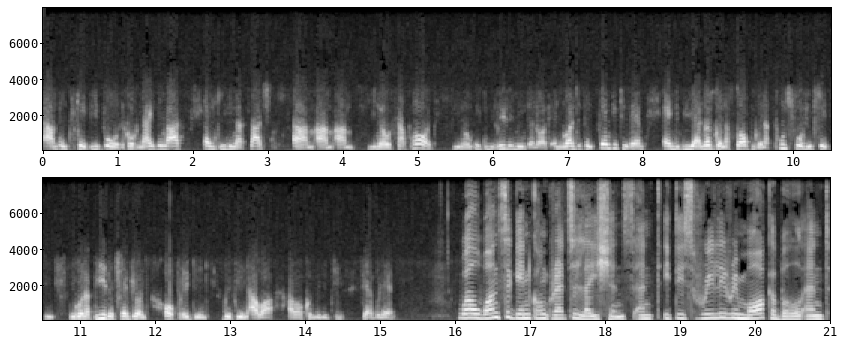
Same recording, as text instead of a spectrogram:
um, ATKV for recognizing us and giving us such um, um, um, you know support. You know, it really means a lot, and we want to say thank you to them. And we are not going to stop. We're going to push for literacy. We're going to be the champions of reading within our our communities. Well, once again, congratulations. And it is really remarkable. And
